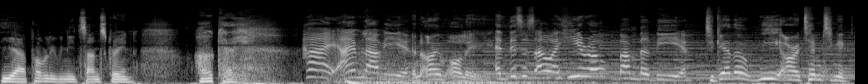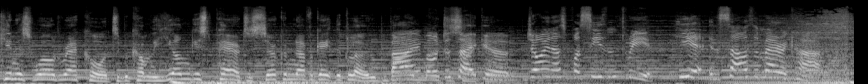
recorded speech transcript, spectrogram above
yeah, probably we need sunscreen. Okay. Hi, I'm Lavi. And I'm Ollie. And this is our hero, Bumblebee. Together, we are attempting a Guinness World Record to become the youngest pair to circumnavigate the globe By motorcycle. Join us for season 3 here in South America.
